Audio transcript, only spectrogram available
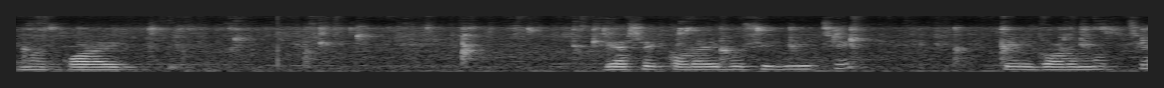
আমার কড়াই গ্যাসে কড়াই বসিয়ে দিয়েছি তেল গরম হচ্ছে।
